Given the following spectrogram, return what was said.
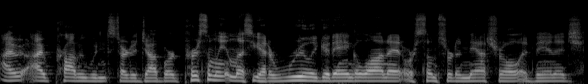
I, I probably wouldn't start a job board personally unless you had a really good angle on it or some sort of natural advantage.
